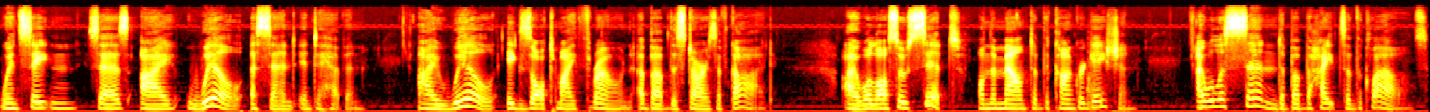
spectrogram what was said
When Satan says, I will ascend into heaven, I will exalt my throne above the stars of God. I will also sit on the mount of the congregation. I will ascend above the heights of the clouds.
